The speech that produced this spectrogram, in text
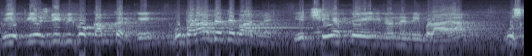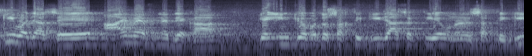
पीएचडीपी को कम करके वो बढ़ा देते बाद में। ये छह हफ़्ते इन्होंने नहीं बढ़ाया। उसकी वजह से आईएमएफ ने देखा कि इनके ऊपर तो सख्ती की जा सकती है, उन्होंने सख्ती की।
